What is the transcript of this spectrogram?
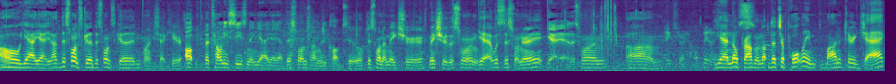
Oh yeah, yeah, yeah. This one's good. This one's good. I want to check here. Oh, the Tony seasoning. Yeah, yeah, yeah. This one's on recall too. Just want to make sure, make sure this one. Yeah, it was this one, right? Yeah, yeah, this one. Um, Thanks for helping. I yeah, no problem. The Chipotle Monterey jack,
